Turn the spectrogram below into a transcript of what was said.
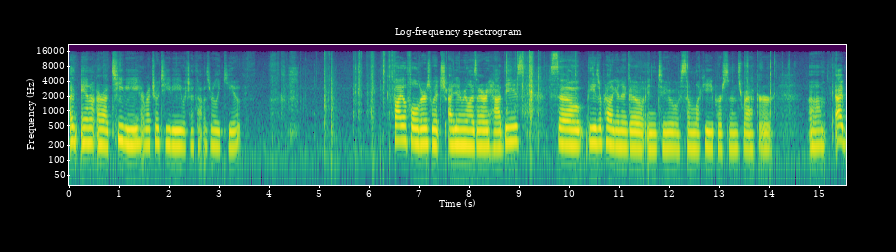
An, an or a TV, a retro TV, which I thought was really cute file folders, which I didn't realize I already had these. So these are probably going to go into some lucky person's rack or um, I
